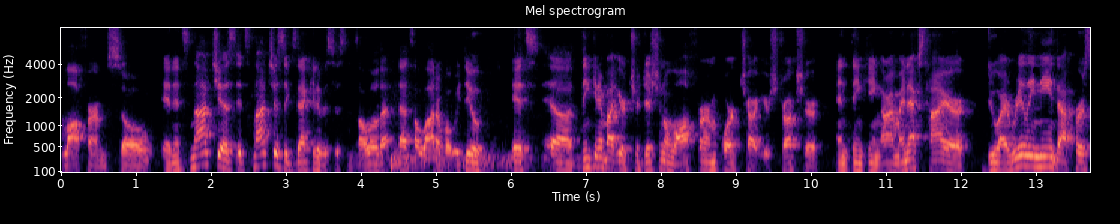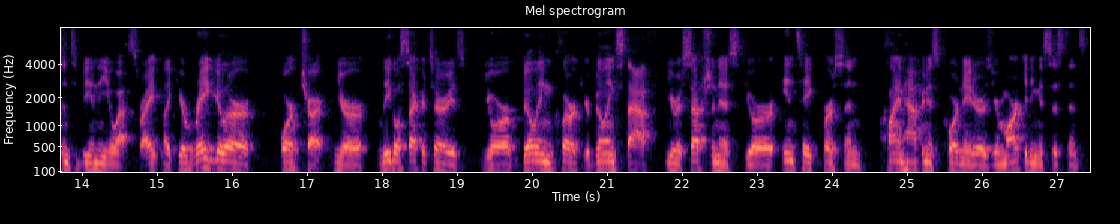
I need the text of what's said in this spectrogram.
law firms. So, and it's not just, it's not just executive assistants, although that, that's a lot of what we do. It's uh, thinking about your traditional law firm org chart, your structure and thinking, all right, my next hire, do I really need that person to be in the US, right? Like your regular org chart, your legal secretaries, your billing clerk, your billing staff, your receptionist, your intake person, client happiness coordinators, your marketing assistants.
